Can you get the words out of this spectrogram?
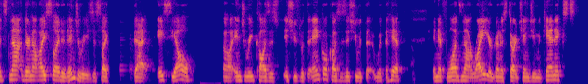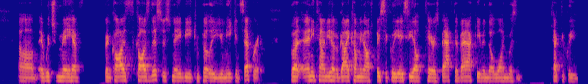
it's not. They're not isolated injuries. It's like that ACL uh, injury causes issues with the ankle, causes issue with the with the hip, and if one's not right, you're going to start changing mechanics, um, which may have been caused caused this. This may be completely unique and separate. But anytime you have a guy coming off basically ACL tears back to back, even though one wasn't technically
